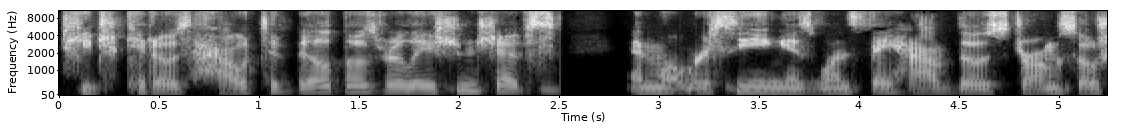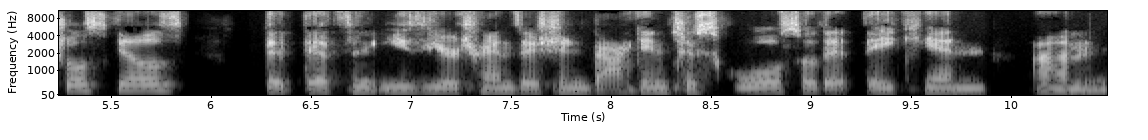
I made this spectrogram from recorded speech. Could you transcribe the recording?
teach kiddos how to build those relationships. Mm-hmm. And what we're seeing is once they have those strong social skills, that that's an easier transition back into school so that they can um,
